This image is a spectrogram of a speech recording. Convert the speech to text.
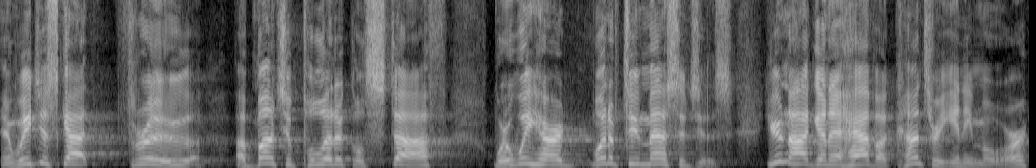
And we just got through a bunch of political stuff where we heard one of two messages you're not going to have a country anymore,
